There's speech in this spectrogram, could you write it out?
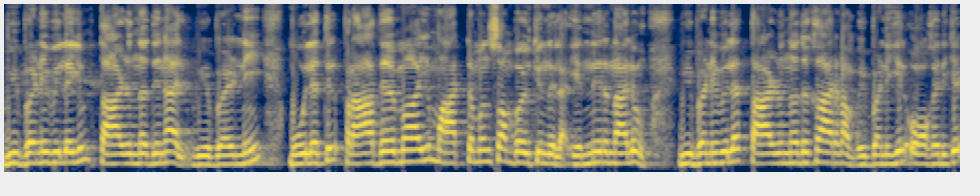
വിപണി വിലയും താഴുന്നതിനാൽ വിപണി മൂല്യത്തിൽ പ്രാഥമികമായി മാറ്റമൊന്നും സംഭവിക്കുന്നില്ല. എന്നിരുന്നാലും വിപണി വില താഴുന്നത് കാരണം വിപണിയിൽ ഓഹരിക്ക്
